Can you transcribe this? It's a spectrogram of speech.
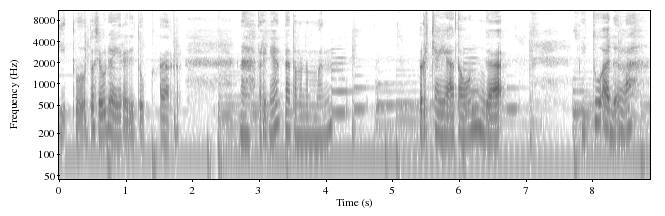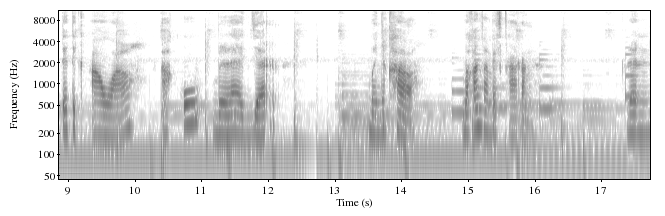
gitu. Terus ya udah akhirnya ditukar. Nah ternyata teman-teman percaya atau enggak itu adalah titik awal aku belajar banyak hal bahkan sampai sekarang. Dan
